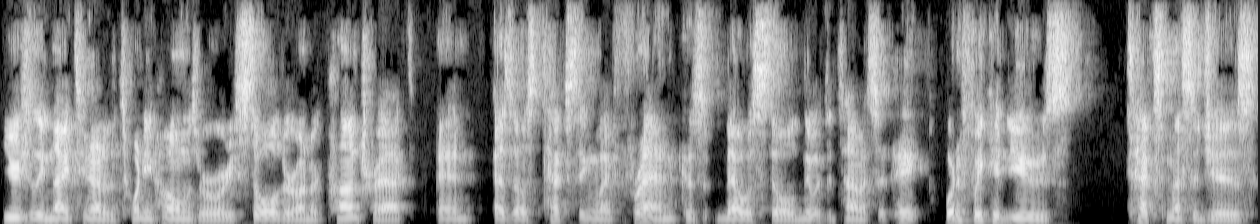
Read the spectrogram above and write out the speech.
usually 19 out of the 20 homes were already sold or under contract. And as I was texting my friend, because that was still new at the time, I said, hey, what if we could use text messages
